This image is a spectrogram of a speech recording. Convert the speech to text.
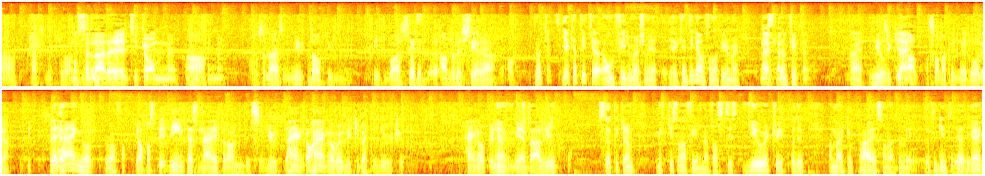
Ja, tack så mycket. Måste lära dig tycka om eh, Ja. komedifilmer. Man måste lära sig njuta av filmen. Inte bara se det, analysera och... Jag kan, jag kan tycka om filmer som jag, jag kan tycka om sådana filmer. Nej, Fast kan den du fick- inte. Nej, Jo, jag tycker nej. alla sådana filmer är dåliga. The Hangover, vad fan. Ja, fast det, det är inte ens närheten av liksom Euro... Hang, och Hangover är mycket bättre än Eurotrip. Hangover är lite mer välgjord. Så jag tycker om mycket sådana filmer, fast just Eurotrip och typ American Pie och sådana, de är, jag tycker inte, jag, jag,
